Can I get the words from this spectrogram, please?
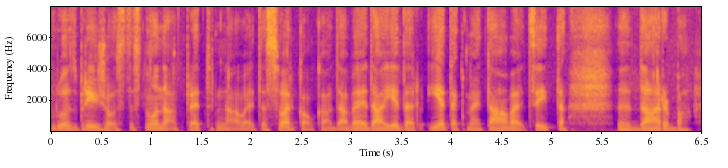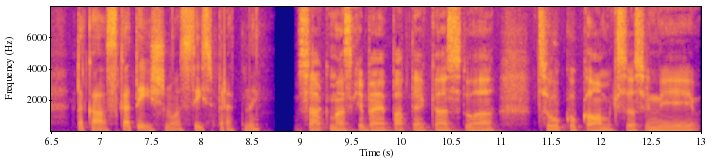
kuros brīžos tas nonāk pretrunā, vai tas var kaut kādā veidā iedar, ietekmēt tā vai cita eh, darba skatīšanos, izpratni. Sākumā es gribēju pateikt, ka to cūku komiksos viņi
